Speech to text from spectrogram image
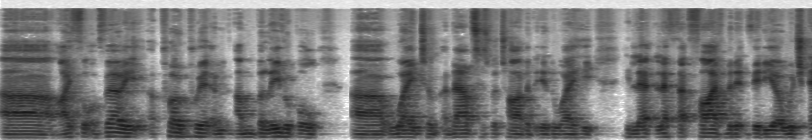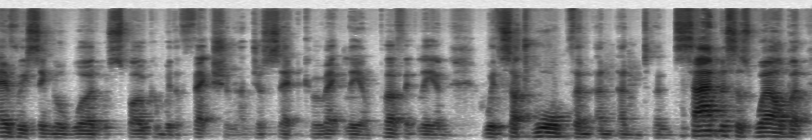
uh, I thought, a very appropriate and unbelievable uh, way to announce his retirement in the way he he le- left that five minute video, which every single word was spoken with affection and just said correctly and perfectly and with such warmth and and, and, and sadness as well. But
